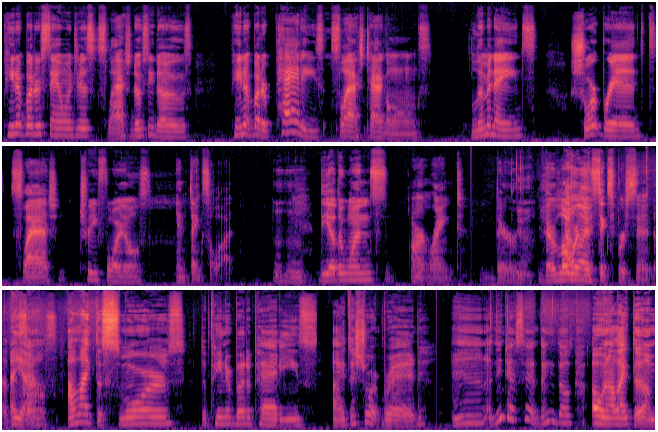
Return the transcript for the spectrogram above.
peanut butter sandwiches slash dosey dos, peanut butter patties slash tagalongs, lemonades, shortbreads slash trefoils, and thanks a lot. Mm-hmm. The other ones aren't ranked. They're Yeah. they're lower like- than six percent of the yeah. sales. I like the s'mores, the peanut butter patties. I like the shortbread, and I think that's it. I think those. Oh, and I like the um,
